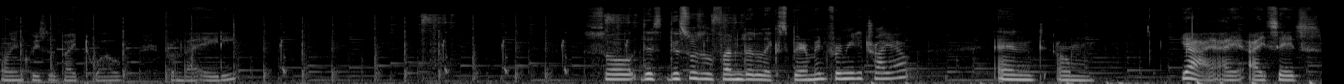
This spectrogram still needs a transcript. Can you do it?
Only increases by 12 from that 80. So this this was a fun little experiment for me to try out, and um, yeah, I, I say it's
